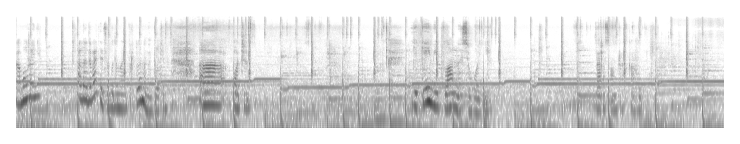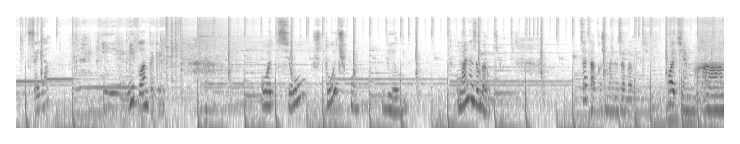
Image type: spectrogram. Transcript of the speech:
А може і ні. Але давайте це буде моя проблема на потім. А, отже, який мій план на сьогодні? Зараз вам розкажу. Це я. І мій план такий. Оцю штучку білу у мене заберуть. Це також у мене заберуть. Потім а,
